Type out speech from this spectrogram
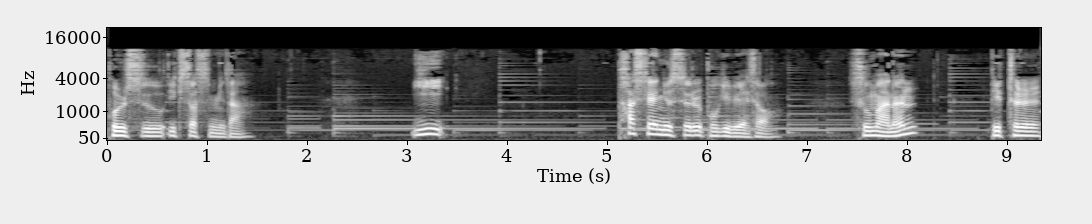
볼 수 있었습니다. 이 파세 뉴스를 보기 위해서 수많은 비틀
